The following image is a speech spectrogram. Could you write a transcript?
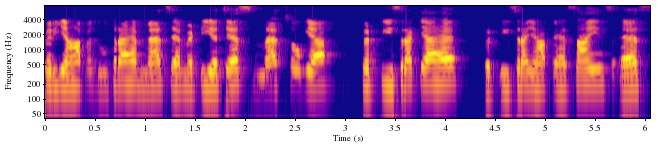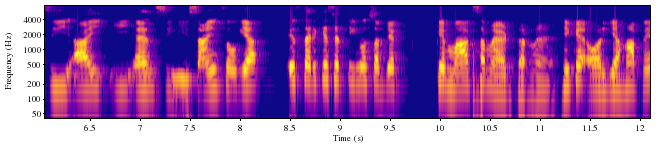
फिर यहाँ पे दूसरा है maths M A T H S maths हो गया। फिर तीसरा क्या है? फिर तीसरा यहाँ पे है science S C I E N C E science हो गया। इस तरीके से तीनों सब्जेक्ट के मार्क्स हम ऐड कर रहे हैं ठीक है? और यहाँ पे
